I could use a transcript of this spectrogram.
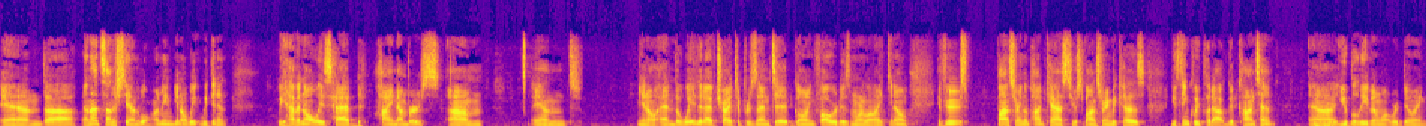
and uh, and that's understandable. I mean, you know, we, we didn't we haven't always had high numbers, um, and you know, and the way that I've tried to present it going forward is more like, you know, if you're sponsoring the podcast, you're sponsoring because you think we put out good content, uh, Mhm. you believe in what we're doing,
